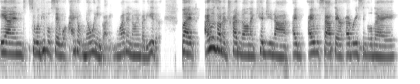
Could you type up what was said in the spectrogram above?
and so when people say, well, I don't know anybody, well, I didn't know anybody either. But I was on a treadmill and I kid you not, I, I was sat there every single day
